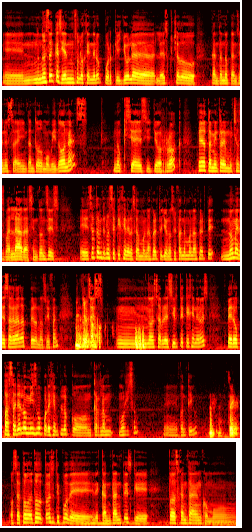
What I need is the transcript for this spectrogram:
Eh, no está encasillada en un solo género porque yo la, la, he escuchado cantando canciones ahí tanto movidonas. No quisiera decir yo rock, pero también trae muchas baladas. Entonces, eh, exactamente no sé qué género sea Monaferte. Yo no soy fan de Monaferte. No me desagrada, pero no soy fan. Entonces, mmm, no sabré decirte qué género es. Pero pasaría lo mismo, por ejemplo, con Carla Morrison eh, contigo. Sí. O sea, todo, todo, todo ese tipo de, de cantantes que todas cantan como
